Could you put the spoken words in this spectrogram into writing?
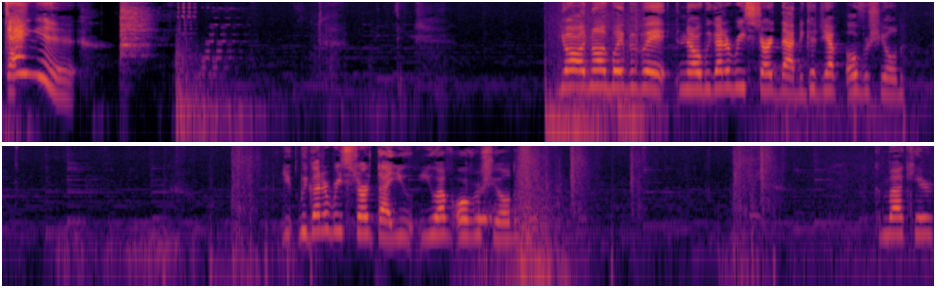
Dang it! Yo, no, wait, wait, wait. No, we gotta restart that because you have overshield. You, we gotta restart that. You you have overshield. Come back here.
